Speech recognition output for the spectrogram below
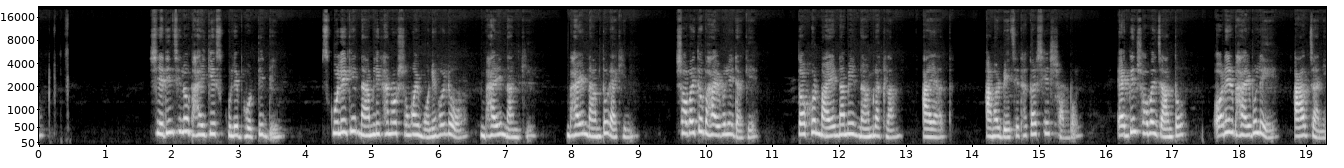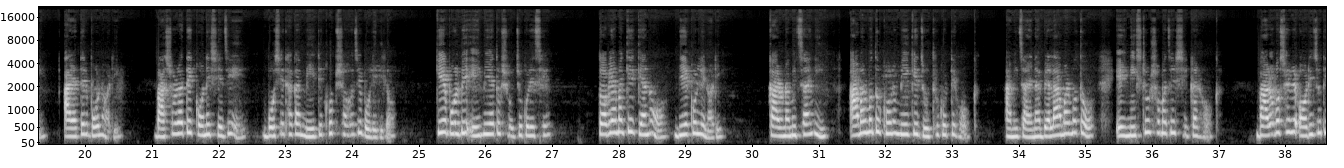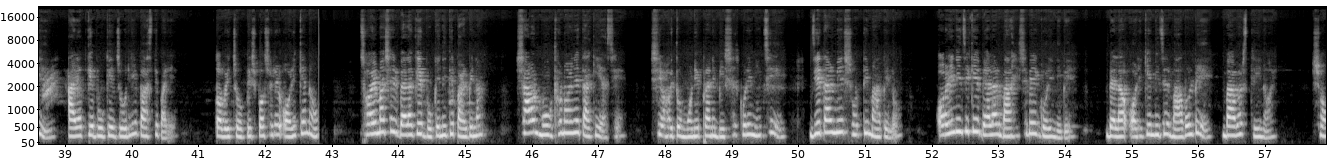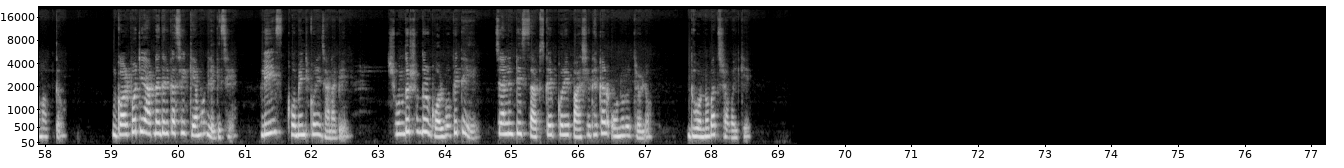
সেদিন ছিল ভাইকে স্কুলে ভর্তির দিন। স্কুলে গিয়ে নাম লেখানোর সময় মনে হলো ভাইয়ের নাম কি। ভাইয়ের নাম তো রাখিনি। সবাই তো ভাই বলে ডাকে। তখন মায়ের নামের নাম রাখলাম আয়াত। আমার বেঁচে থাকার শেষ সম্বল। একদিন সবাই জানতো, অরের ভাই বলে আজ জানি, আয়াতের বোন অরি। বাসরাতে কনে সেজে বসে থাকা মেয়েটি খুব সহজে বলে দিল, কে বলবে এই মেয়ে এত সহ্য করেছে? তবে আমাকে কেন বিয়ে করলে নরি? কারণ আমি চাইনি আমার মতো কোনো মেয়েকে যুদ্ধ করতে হোক। আমি চাই না বেলা আমার মতো এই নিষ্ঠুর সমাজের শিকার হোক। বারো বছরের অরি যদি আয়াতকে বুকে জড়িয়ে বাঁচতে পারে, তবে চব্বিশ বছরের অরি কেন? ছয় মাসের বেলাকে বুকে নিতে পারবে না। শাওন মুগ্ধ নয়নে তাকিয়ে আছে। সে হয়তো মনে প্রাণে বিশ্বাস করে নিচ্ছে যে তার মেয়ে সত্যি মা পেল। অরি নিজেকে বেলার মা হিসেবে গড়ে নেবে। বেলা অরিকে নিজের মা বলবে, বাবার স্ত্রী নয়। সমাপ্ত। গল্পটি আপনাদের কাছে কেমন লেগেছে? প্লিজ কমেন্ট করে জানাবেন। সুন্দর সুন্দর গল্প পেতে চ্যানেলটি সাবস্ক্রাইব করে পাশে থাকার অনুরোধ রইল। ধন্যবাদ সবাইকে।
